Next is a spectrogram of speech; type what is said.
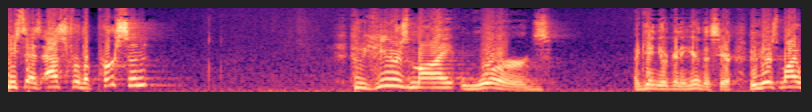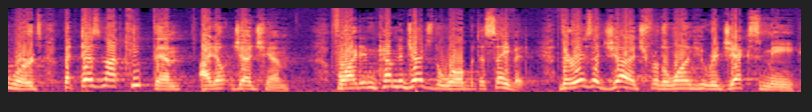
He says, As for the person who hears my words, again, you're going to hear this here, who hears my words, but does not keep them, I don't judge him. For I didn't come to judge the world, but to save it. There is a judge for the one who rejects me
